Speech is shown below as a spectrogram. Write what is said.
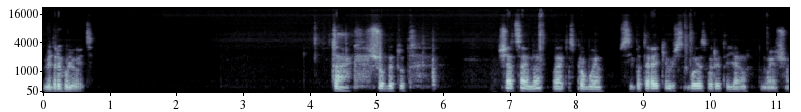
відрегулюється. Так, що би тут ще це, ну, давайте спробуємо всі батарейки між собою зварити. Я думаю, що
